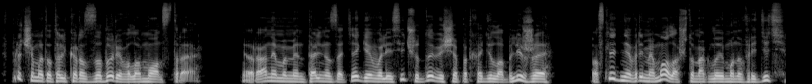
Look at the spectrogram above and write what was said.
впрочем, это только раззадоривало монстра. Раны моментально затягивались, и чудовище подходило ближе. Последнее время мало что могло ему навредить,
